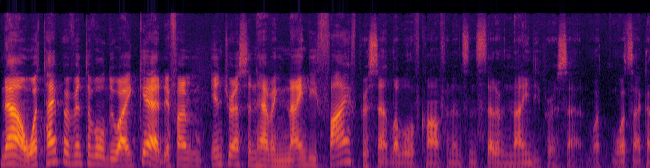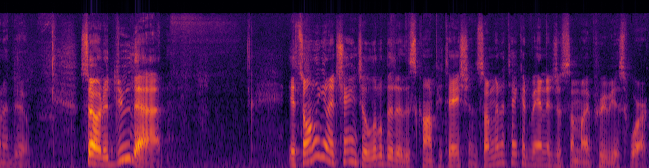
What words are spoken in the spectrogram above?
Now, what type of interval do I get if I'm interested in having 95% level of confidence instead of 90%? What, what's that going to do? So to do that, it's only going to change a little bit of this computation. So I'm going to take advantage of some of my previous work.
